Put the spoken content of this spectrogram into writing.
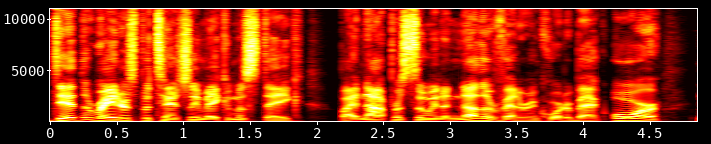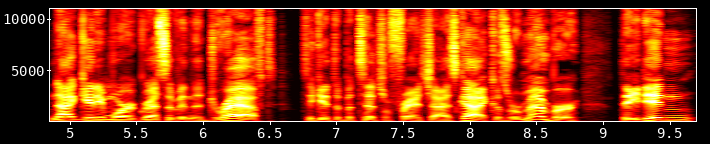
Did the Raiders potentially make a mistake by not pursuing another veteran quarterback, or not getting more aggressive in the draft to get the potential franchise guy? Because remember, they didn't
